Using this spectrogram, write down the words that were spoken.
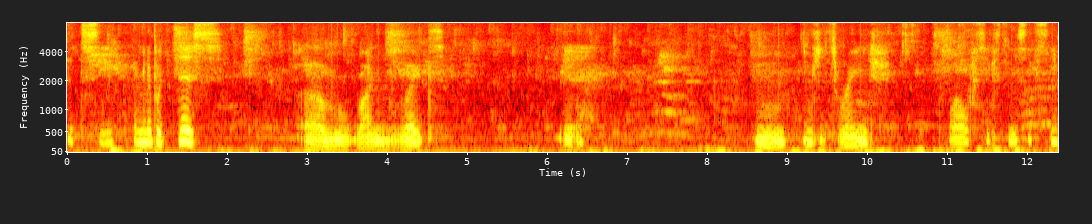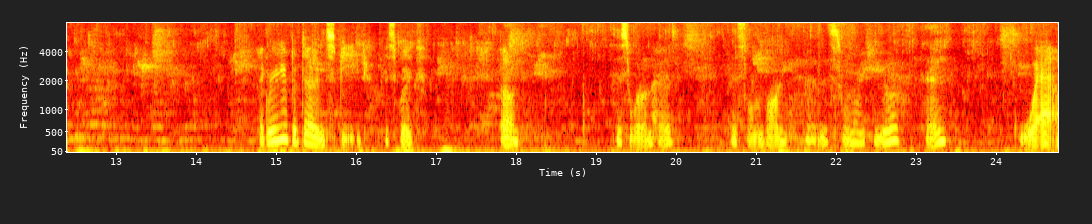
let's see. I'm gonna put this um run right yeah. Hmm, what's its range? 12, 16, 16. Like, we're gonna put that in speed. This would, um, this one on head, this one on body, and this one right here, head. Wow,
